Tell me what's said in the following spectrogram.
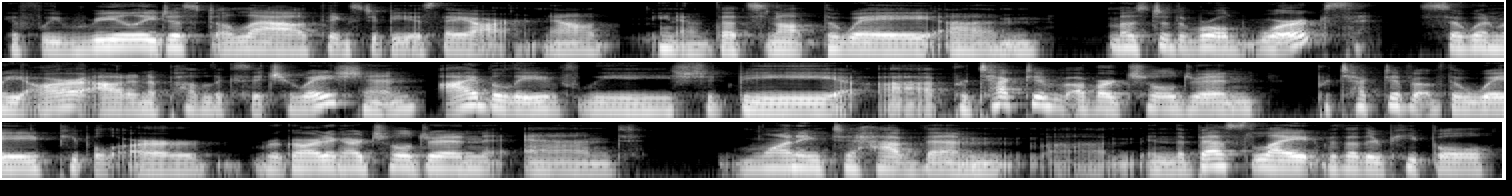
If we really just allow things to be as they are. Now, you know, that's not the way um, most of the world works. So, when we are out in a public situation, I believe we should be uh, protective of our children, protective of the way people are regarding our children, and wanting to have them um, in the best light with other people.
